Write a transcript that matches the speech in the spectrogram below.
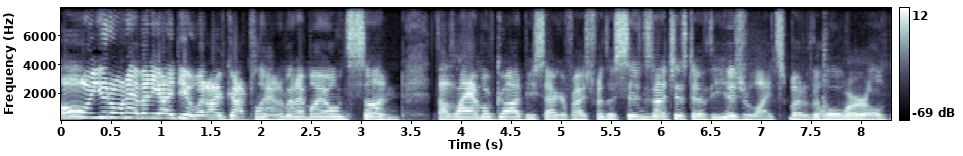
Oh, you don't have any idea what I've got planned. I'm going to have my own son, the Lamb of God, be sacrificed for the sins, not just of the Israelites, but of the the whole world. world.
